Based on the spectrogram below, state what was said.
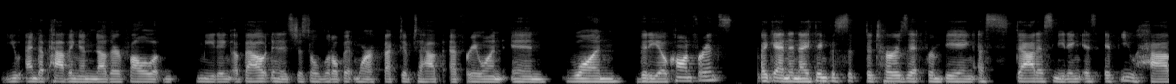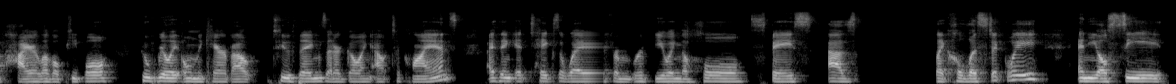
you end up having another follow up meeting about. And it's just a little bit more effective to have everyone in one video conference. Again, and I think this deters it from being a status meeting is if you have higher level people who really only care about two things that are going out to clients, I think it takes away from reviewing the whole space as like holistically. And you'll see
